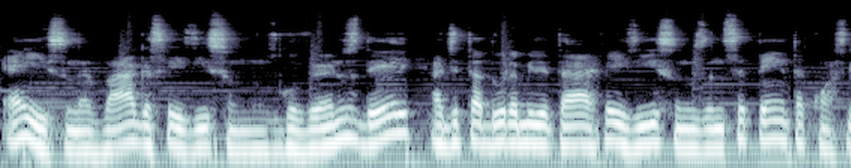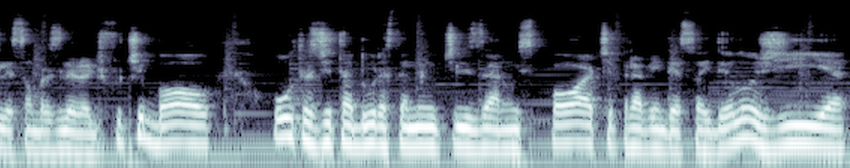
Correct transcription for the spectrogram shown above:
é isso, né? Vargas fez isso nos governos dele, a ditadura militar fez isso nos anos 70 com a seleção brasileira de futebol, Outras ditaduras também utilizaram o esporte para vender sua ideologia.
